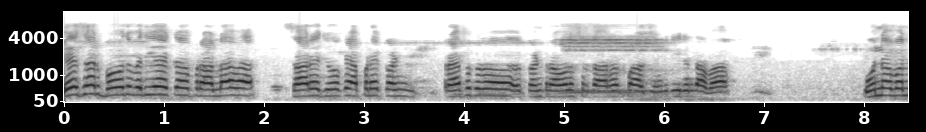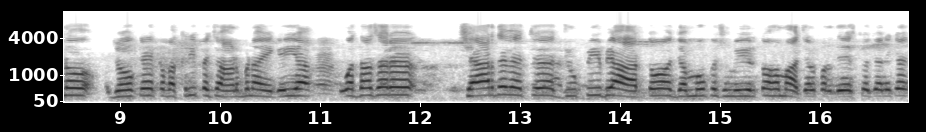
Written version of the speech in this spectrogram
ਇਹ ਸਰ ਬਹੁਤ ਵਧੀਆ ਇੱਕ ਉਪਰਾਲਾ ਵਾ ਸਾਰੇ ਜੋ ਕਿ ਆਪਣੇ ਟ੍ਰੈਫਿਕ ਕੰਟਰੋਲ ਸਰਦਾਰ ਹਰਪਾਲ ਸਿੰਘ ਜੀ ਰੰਧਾਵਾ। ਉਹਨਾਂ ਵੱਲੋਂ ਜੋ ਕਿ ਇੱਕ ਵੱਖਰੀ ਪਛਾਣ ਬਣਾਈ ਗਈ ਆ ਉਦਾਂ ਸਰ ਸ਼ਹਿਰ ਦੇ ਵਿੱਚ ਯੂਪੀ ਬਿਹਾਰ ਤੋਂ ਜੰਮੂ ਕਸ਼ਮੀਰ ਤੋਂ ਹਿਮਾਚਲ ਪ੍ਰਦੇਸ਼ ਤੋਂ ਯਾਨੀ ਕਿ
